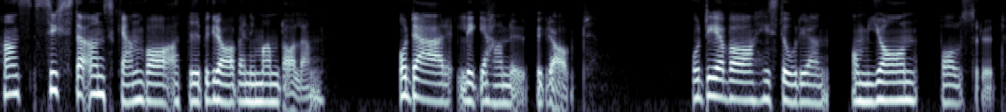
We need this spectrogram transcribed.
Hans sista önskan var att bli begraven i Mandalen. Och där ligger han nu begravd. Och det var historien om Jan Balsrud.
